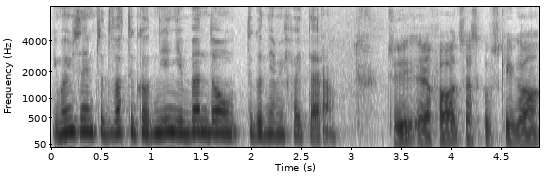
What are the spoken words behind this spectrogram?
I moim zdaniem te dwa tygodnie nie będą tygodniami fajtera. Czyli Rafała Trzaskowskiego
